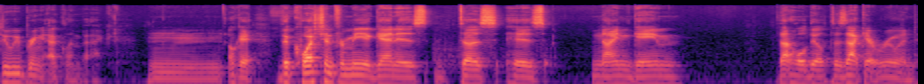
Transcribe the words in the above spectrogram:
Do we bring Eklund back? Mm, okay. The question for me again is: Does his nine game, that whole deal, does that get ruined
